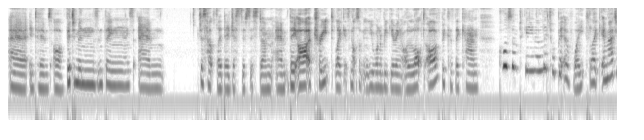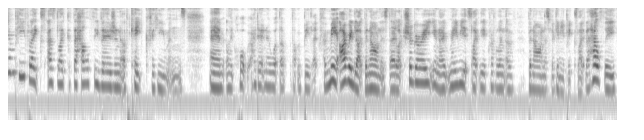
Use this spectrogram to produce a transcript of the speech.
uh, in terms of vitamins and things. Um, just helps their digestive system. Um, they are a treat. Like it's not something you want to be giving a lot of because they can cause them to gain a little bit of weight. Like imagine pea flakes as like the healthy version of cake for humans. Um, like what I don't know what that, that would be like. For me, I really like bananas. They're like sugary, you know, maybe it's like the equivalent of bananas for guinea pigs. Like they're healthy,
